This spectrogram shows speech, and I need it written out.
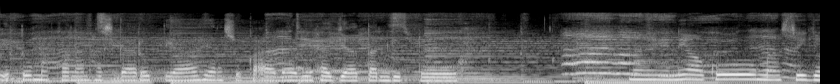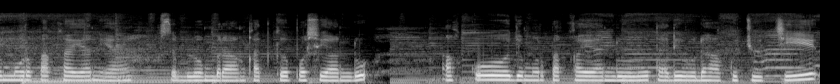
itu makanan khas Garut ya yang suka ada di hajatan gitu. Nah ini aku masih jemur pakaian ya. Sebelum berangkat ke posyandu aku jemur pakaian dulu. Tadi udah aku cuci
